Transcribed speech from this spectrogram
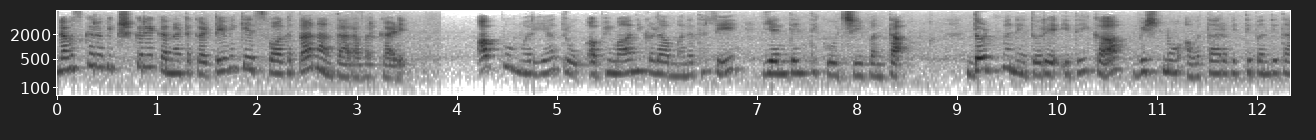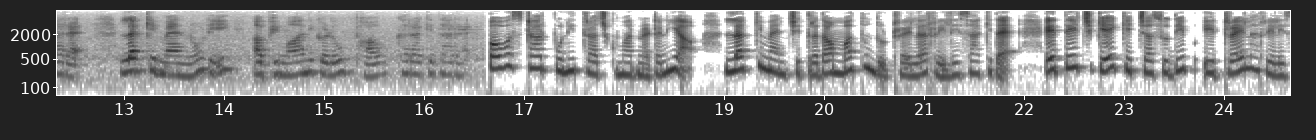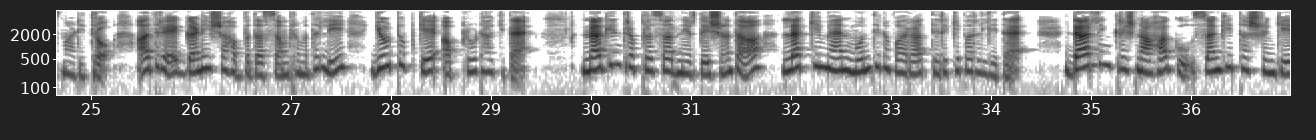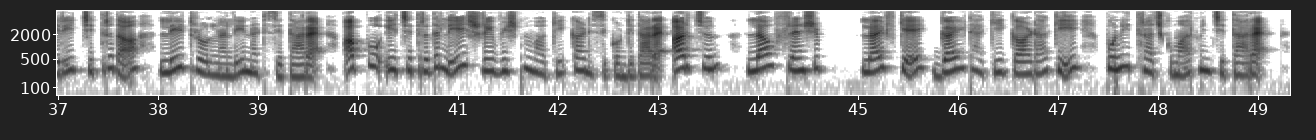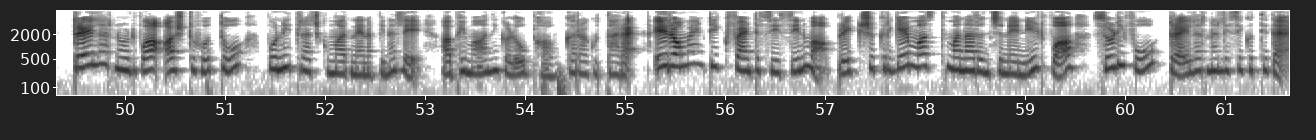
ನಮಸ್ಕಾರ ವೀಕ್ಷಕರೇ ಕರ್ನಾಟಕ ಟಿವಿಗೆ ಸ್ವಾಗತ. ನಾನು ತಾರಾ ವರ್ಕಾಡಿ. ಅಪ್ಪು ಮರ್ಯಾದ್ರು ಅಭಿಮಾನಿಗಳ ಮನದಲ್ಲಿ ಎಂದೆಂದಿಗೂ ಜೀವಂತ. ದೊಡ್ಡಮನೆ ದೊರೆ ಇದೀಗ ವಿಷ್ಣು ಅವತಾರವೆತ್ತಿ ಬಂದಿದ್ದಾರೆ. ಲಕ್ಕಿ ಮ್ಯಾನ್ ನೋಡಿ ಅಭಿಮಾನಿಗಳು ಭಾವುಕರಾಗಿದ್ದಾರೆ. ಪವರ್ ಸ್ಟಾರ್ ಪುನೀತ್ ರಾಜ್ಕುಮಾರ್ ನಟನೆಯ ಲಕ್ಕಿ ಮ್ಯಾನ್ ಚಿತ್ರದ ಮತ್ತೊಂದು ಟ್ರೈಲರ್ ರಿಲೀಸ್ ಆಗಿದೆ. ಇತ್ತೀಚೆಗೆ ಕಿಚ್ಚ ಸುದೀಪ್ ಈ ಟ್ರೈಲರ್ ರಿಲೀಸ್ ಮಾಡಿದ್ರು. ಆದರೆ ಗಣೇಶ ಹಬ್ಬದ ಸಂಭ್ರಮದಲ್ಲಿ ಯೂಟ್ಯೂಬ್ಗೆ ಅಪ್ಲೋಡ್ ಆಗಿದೆ. ನಾಗೇಂದ್ರ ಪ್ರಸಾದ್ ನಿರ್ದೇಶನದ ಲಕ್ಕಿ ಮ್ಯಾನ್ ಮುಂದಿನ ವಾರ ತೆರೆಗೆ ಬರಲಿದೆ. ಡಾರ್ಲಿಂಗ್ ಕೃಷ್ಣ ಹಾಗೂ ಸಂಗೀತ ಶೃಂಗೇರಿ ಚಿತ್ರದ ಲೀಡ್ ರೋಲ್ನಲ್ಲಿ ನಟಿಸಿದ್ದಾರೆ. ಅಪ್ಪು ಈ ಚಿತ್ರದಲ್ಲಿ ಶ್ರೀ ವಿಷ್ಣುವಾಗಿ ಕಾಣಿಸಿಕೊಂಡಿದ್ದಾರೆ. ಅರ್ಜುನ್ ಲವ್ ಫ್ರೆಂಡ್ಶಿಪ್ ಲೈಫ್ಗೆ ಗೈಡ್ ಆಗಿ ಗಾರ್ಡ್ ಆಗಿ ಪುನೀತ್ ರಾಜ್ಕುಮಾರ್ ಮಿಂಚಿದ್ದಾರೆ. ಟ್ರೇಲರ್ ನೋಡುವ ಅಷ್ಟು ಹೊತ್ತು ಪುನೀತ್ ರಾಜ್ಕುಮಾರ್ ನೆನಪಿನಲ್ಲೇ ಅಭಿಮಾನಿಗಳು ಭಾವುಕರಾಗುತ್ತಾರೆ. ಈ ರೊಮ್ಯಾಂಟಿಕ್ ಫ್ಯಾಂಟಸಿ ಸಿನಿಮಾ ಪ್ರೇಕ್ಷಕರಿಗೆ ಮಸ್ತ್ ಮನರಂಜನೆ ನೀಡುವ ಸುಳಿವು ಟ್ರೈಲರ್ನಲ್ಲಿ ಸಿಗುತ್ತಿದೆ.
